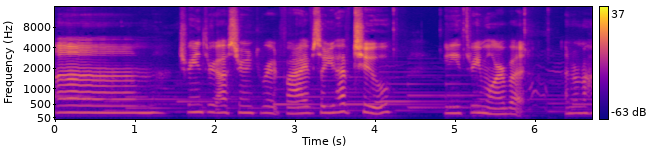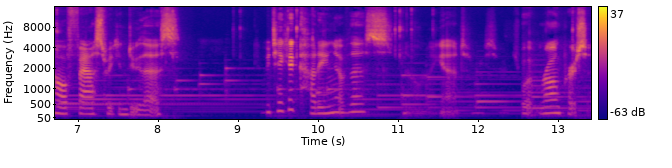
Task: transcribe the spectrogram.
Um, train three Austrian and convert five. So you have two. You need three more, but I don't know how fast we can do this. Can we take a cutting of this? No, not yet. Research. What? Wrong person.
